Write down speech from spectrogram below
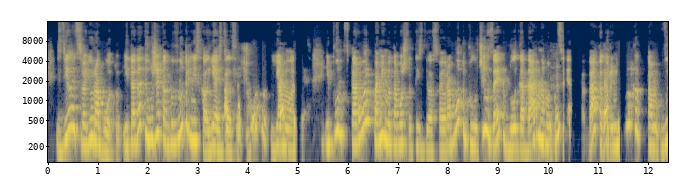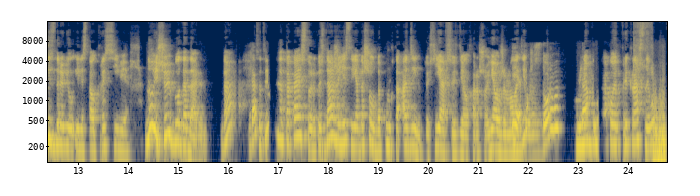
– сделать свою работу. И тогда ты уже как бы внутренне сказал, я сделал свою работу, я да? молодец. И пункт второй, помимо того, что ты сделал свою работу, получил за это благодарного угу. пациента, да, который да. не только там выздоровел или стал красивее, но еще и благодарен. Да? Да. Соответственно, такая история. То есть даже если я дошел до пункта один, то есть я все сделал хорошо, я уже молодец. И это уже здорово. У да. меня был такой прекрасный опыт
